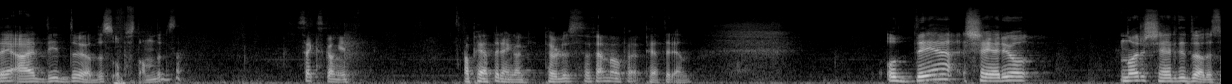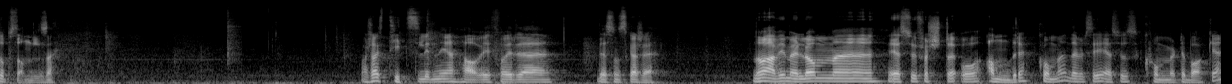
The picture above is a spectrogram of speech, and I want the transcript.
det er de dødes oppstandelse. Seks ganger. Av Peter én gang. Paulus fem og Peter én. Og det skjer jo Når skjer de dødes oppstandelse? Hva slags tidslinje har vi for eh, det som skal skje? Nå er vi mellom eh, Jesu første og andre komme, dvs. Si Jesus kommer tilbake.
